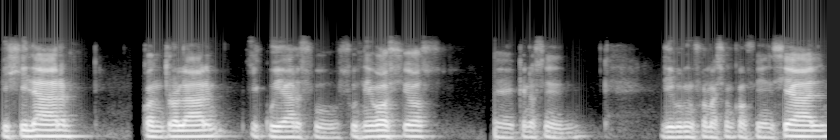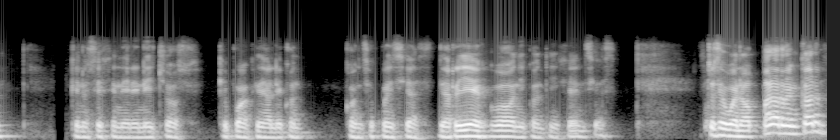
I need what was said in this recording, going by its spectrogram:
vigilar, controlar y cuidar sus negocios, eh, que no se divulgue información confidencial, que no se generen hechos que puedan generarle consecuencias de riesgo ni contingencias. Entonces, bueno, para arrancar,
